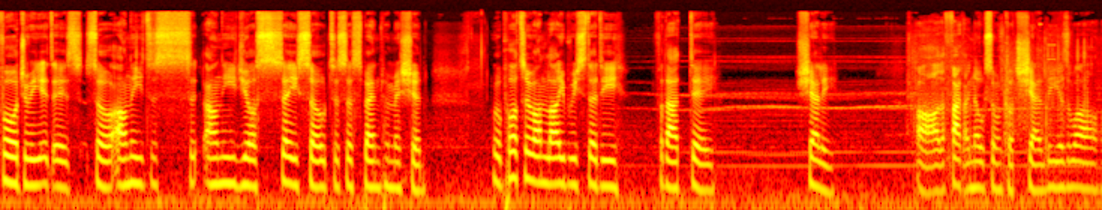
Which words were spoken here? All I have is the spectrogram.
forgery it is. So I'll need to I'll need your say so to suspend permission. We'll put her on library study for that day. Shelley. Oh, the fact I know someone called Shelley as well.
